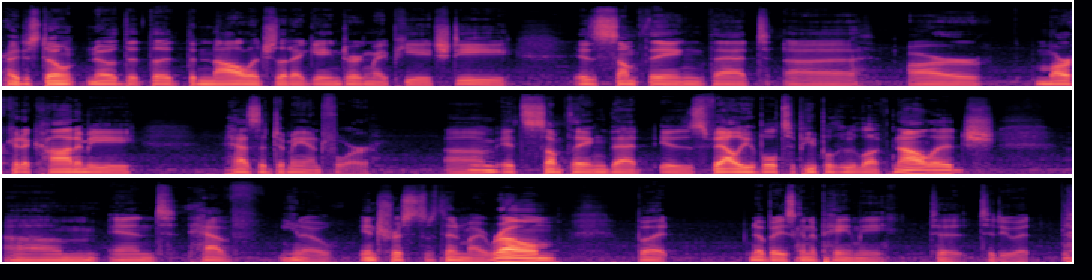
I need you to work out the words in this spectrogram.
I just don't know that the the knowledge that I gained during my PhD is something that uh, our market economy has a demand for. Um, It's something that is valuable to people who love knowledge um, and have you know interests within my realm, but nobody's going to pay me to to do it,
